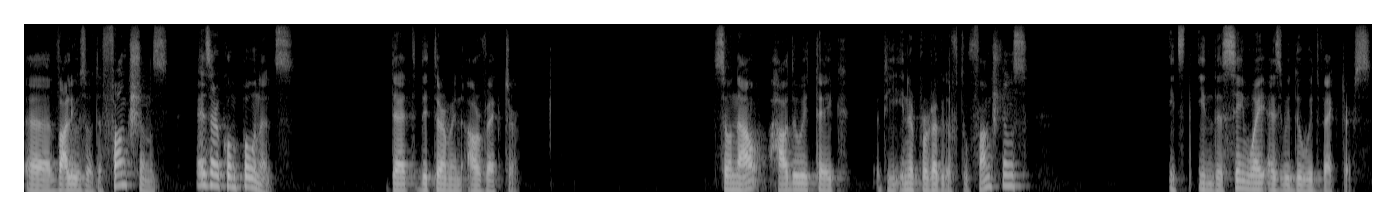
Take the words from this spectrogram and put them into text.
uh, values of the functions as our components that determine our vector. So now, how do we take the inner product of two functions? It's in the same way as we do with vectors.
